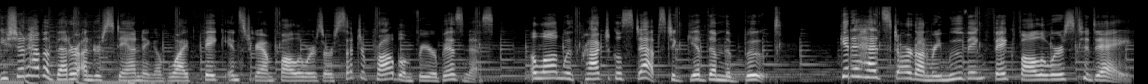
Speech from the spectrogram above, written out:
you should have a better understanding of why fake Instagram followers are such a problem for your business, along with practical steps to give them the boot. Get a head start on removing fake followers today.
